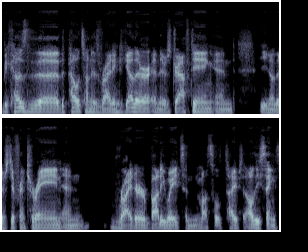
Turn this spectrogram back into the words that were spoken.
because the the peloton is riding together and there's drafting and you know there's different terrain and rider body weights and muscle types and all these things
